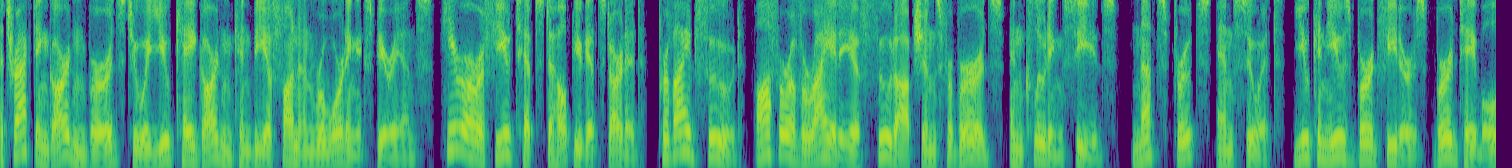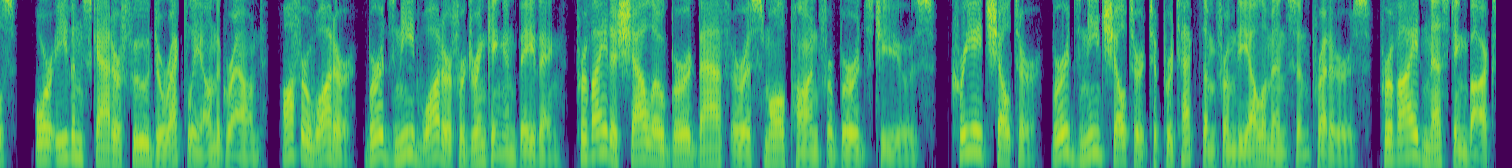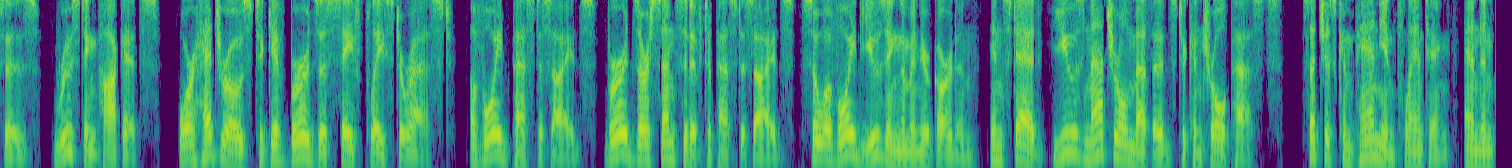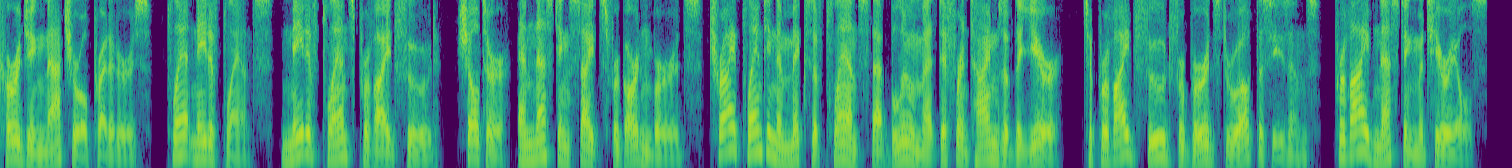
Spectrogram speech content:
Attracting garden birds to a UK garden can be a fun and rewarding experience. Here are a few tips to help you get started. Provide food. Offer a variety of food options for birds, including seeds, nuts, fruits, and suet. You can use bird feeders, bird tables, or even scatter food directly on the ground. Offer water. Birds need water for drinking and bathing. Provide a shallow bird bath or a small pond for birds to use. Create shelter. Birds need shelter to protect them from the elements and predators. Provide nesting boxes, roosting pockets, or hedgerows to give birds a safe place to rest. Avoid pesticides. Birds are sensitive to pesticides, so avoid using them in your garden. Instead, use natural methods to control pests such as companion planting and encouraging natural predators. Plant native plants. Native plants provide food, shelter, and nesting sites for garden birds. Try planting a mix of plants that bloom at different times of the year to provide food for birds throughout the seasons. Provide nesting materials.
